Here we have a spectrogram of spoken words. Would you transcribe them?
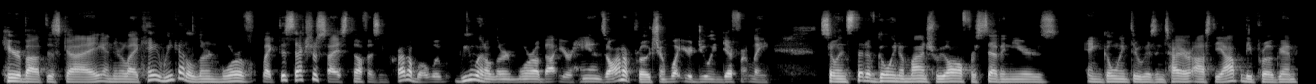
hear about this guy and they're like, hey, we got to learn more of like this exercise stuff is incredible. We, we want to learn more about your hands on approach and what you're doing differently. So instead of going to Montreal for seven years and going through his entire osteopathy program,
